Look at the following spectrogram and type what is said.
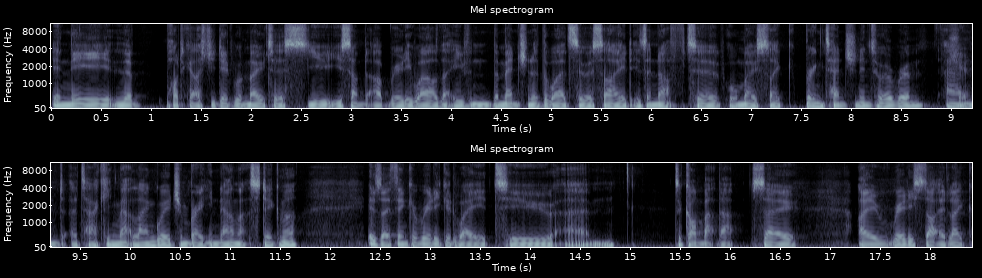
in the the podcast you did with Motus, you you summed it up really well. That even the mention of the word suicide is enough to almost like bring tension into a room, and sure. attacking that language and breaking down that stigma is, I think, a really good way to um, to combat that. So, I really started like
